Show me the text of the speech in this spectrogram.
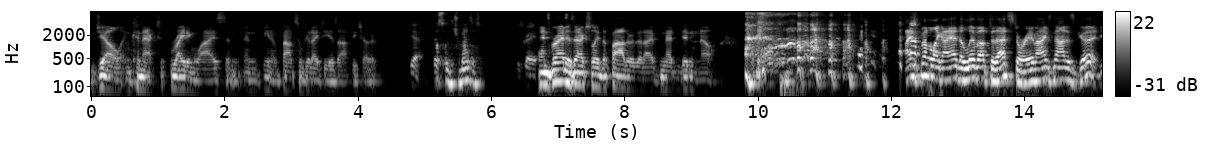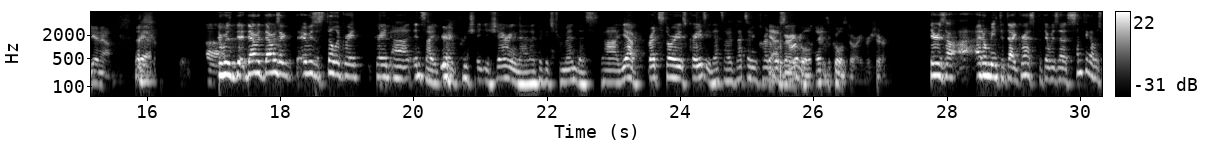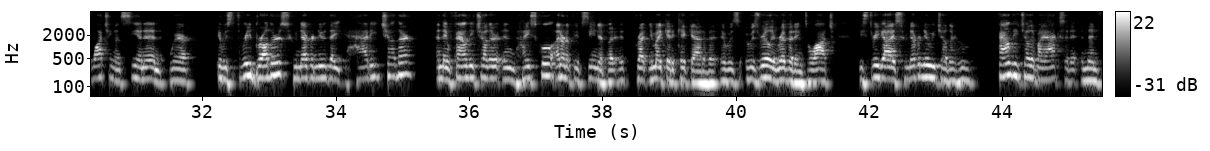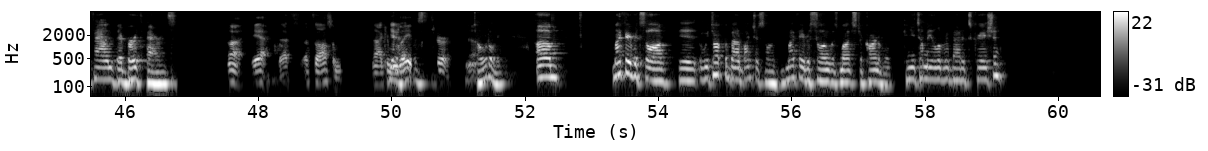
gel and connect writing wise, and and you know bounce some good ideas off each other. yeah this Awesome, was, tremendous. It was great And Brett is actually the father that I didn't know. I just felt like I had to live up to that story. Mine's not as good, you know. Yeah. Uh, it was that was that was a it was still a great great uh, insight. I appreciate you sharing that. I think it's tremendous. Uh, yeah, Brett's story is crazy. That's a that's an incredible yeah, very story. cool. It's a cool story for sure. There's a, I don't mean to digress, but there was a something I was watching on CNN where it was three brothers who never knew they had each other and they found each other in high school. I don't know if you've seen it, but it, Brett, you might get a kick out of it. It was it was really riveting to watch these three guys who never knew each other who found each other by accident and then found their birth parents. uh, yeah that's that's awesome i can Yeah, relate sure yeah. Totally. Um, my favorite song is, we talked about a bunch of songs. My favorite song was Monster Carnival. Can you tell me a little bit about its creation?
